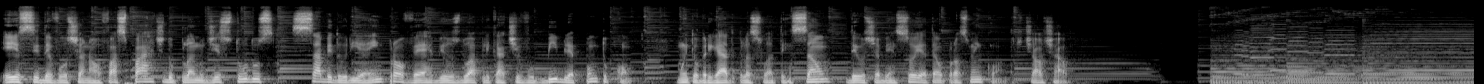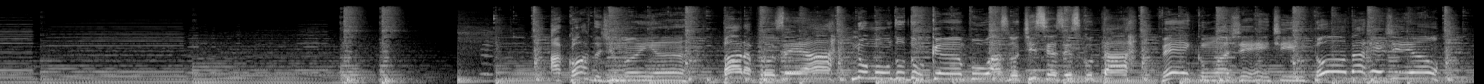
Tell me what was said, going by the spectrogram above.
Esse devocional faz parte do plano de estudos Sabedoria em Provérbios do aplicativo bíblia.com. Muito obrigado pela sua atenção, Deus te abençoe e até o próximo encontro. Tchau, tchau. Acordo de manhã para prosear no mundo do campo, as notícias escutar. Vem com a gente em toda a região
